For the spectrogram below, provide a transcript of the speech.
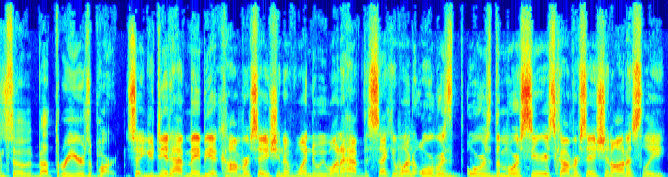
and so about three years apart. So you did have maybe a conversation of when do we want to have the second one, or was or was the more serious conversation honestly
